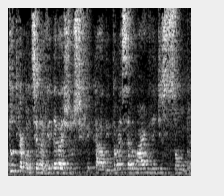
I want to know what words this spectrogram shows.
Tudo que acontecia na vida era justificado. Então essa era uma árvore de sombra.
